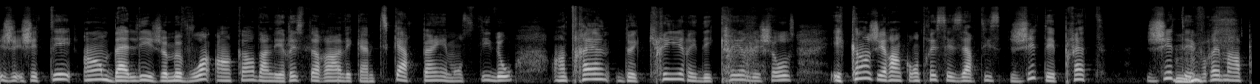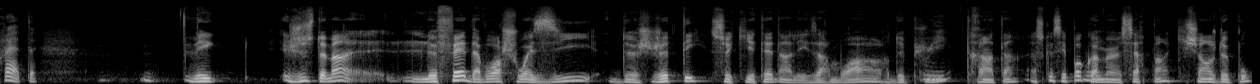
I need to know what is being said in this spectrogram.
j'étais emballée. Je me vois encore dans les restaurants avec un petit carpin et mon stylo en train d'écrire et d'écrire des choses. Et quand j'ai rencontré ces artistes, j'étais prête. J'étais mhm. vraiment prête. Mais justement, le fait d'avoir choisi de jeter ce qui était dans les armoires depuis 30 ans, est-ce que c'est pas comme un serpent qui change de peau?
